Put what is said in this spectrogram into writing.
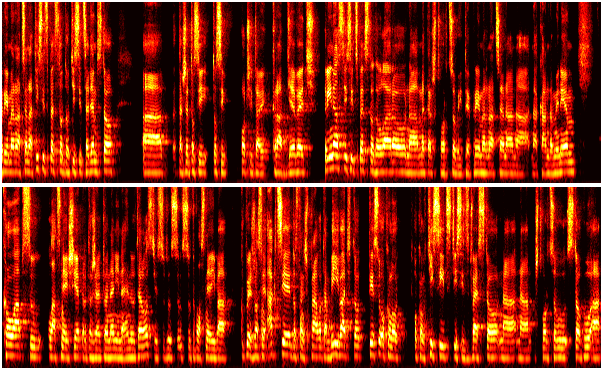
priemerná cena 1500 do 1700, a, takže to si, to si počítaj krát 9. 13 500 dolárov na metr štvorcový, to je priemerná cena na, na condominium. Co-op sú lacnejšie, pretože to není nehnuteľnosť, sú, sú, sú to vlastne iba, kupuješ vlastne akcie, dostaneš právo tam bývať, to, tie sú okolo okolo 1000-1200 na, na štvorcovú stopu a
